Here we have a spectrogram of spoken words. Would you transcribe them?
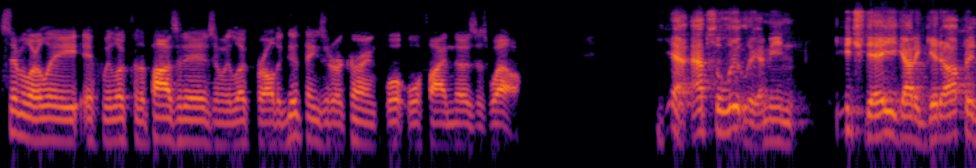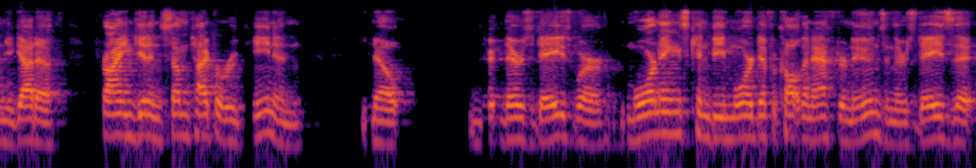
Similarly, if we look for the positives and we look for all the good things that are occurring, we'll, we'll find those as well. Yeah, absolutely. I mean, each day you got to get up and you got to try and get in some type of routine. And, you know, there, there's days where mornings can be more difficult than afternoons, and there's days that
